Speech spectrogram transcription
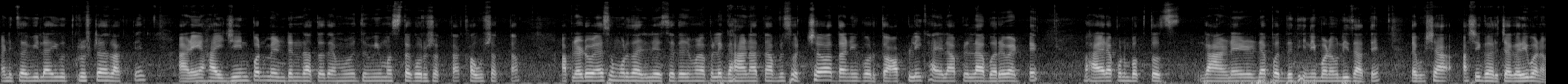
आणि चवीलाही उत्कृष्ट लागते. आणि हायजीन पण मेंटेन राहतं. त्यामुळे तुम्ही मस्त करू शकता खाऊ शकता. आपल्या डोळ्यासमोर झालेली असते. त्याच्यामुळे आपले घाण आता आपण स्वच्छ हाताने करतो. आपली खायला आपल्याला बरं वाटते. बाहेर आपण बघतोच घाणेरड्या पद्धतीने बनवली जाते. त्यापेक्षा अशी घरच्या घरी बनव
